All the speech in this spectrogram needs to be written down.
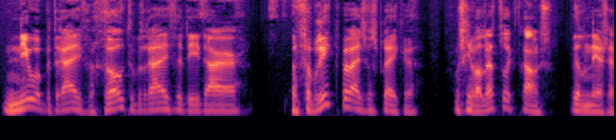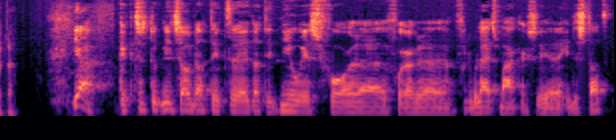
nieuwe bedrijven, grote bedrijven die daar een fabriek, bij wijze van spreken, misschien wel letterlijk trouwens, willen neerzetten. Ja, kijk, het is natuurlijk niet zo dat dit, uh, dat dit nieuw is voor, uh, voor, uh, voor de beleidsmakers in de stad.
